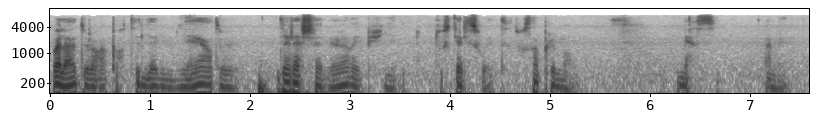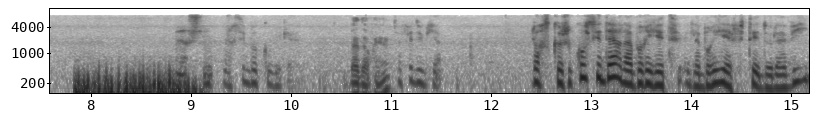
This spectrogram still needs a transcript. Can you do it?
voilà, de leur apporter de la lumière, de, de la chaleur, et puis tout ce qu'elles souhaitent, tout simplement. Merci. Amen. Merci. Merci beaucoup, Michael. Bah de rien. Ça fait du bien. Lorsque je considère la brièveté, de la vie,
